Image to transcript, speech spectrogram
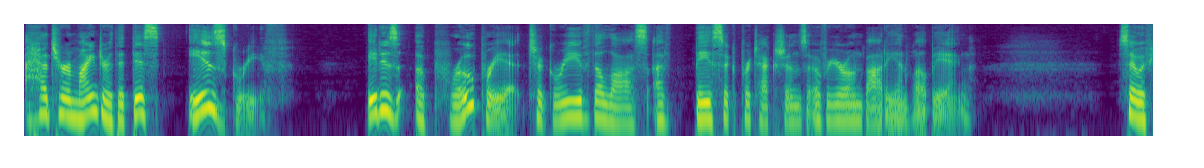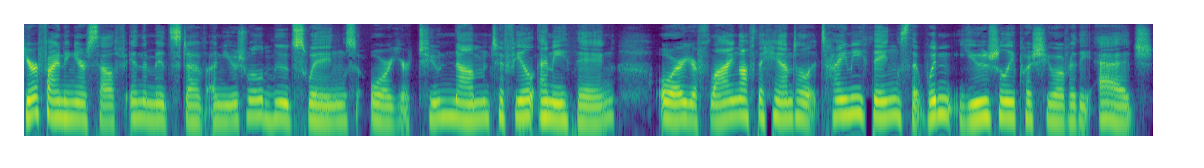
I had to remind her that this is grief. It is appropriate to grieve the loss of basic protections over your own body and well being. So, if you're finding yourself in the midst of unusual mood swings, or you're too numb to feel anything, or you're flying off the handle at tiny things that wouldn't usually push you over the edge,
